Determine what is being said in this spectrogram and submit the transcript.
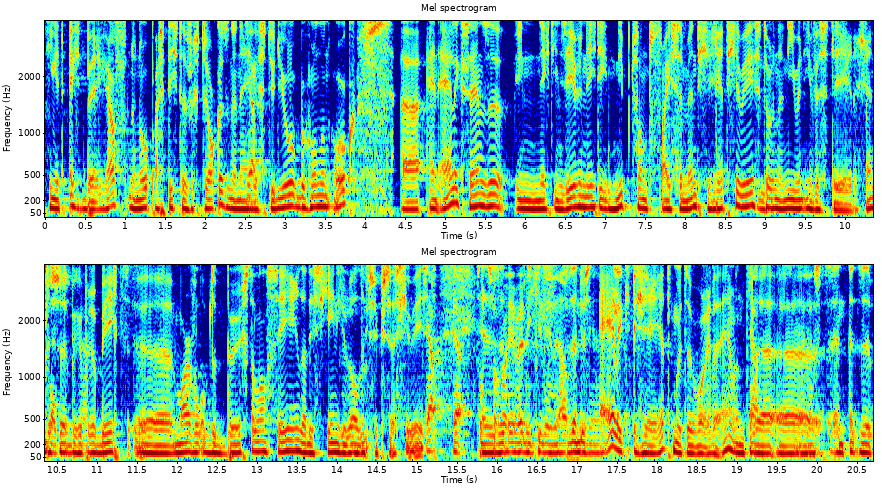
ging het echt bergaf. Een hoop artiesten vertrokken, ze een eigen Ja. studio begonnen ook. Eh, en eigenlijk zijn ze in 1997 nipt van het faillissement gered geweest door een nieuwe investeerder. Hè? Dus ze hebben geprobeerd eh, Marvel op de beurs te lanceren. Dat is geen geweldig succes geweest. Ja, tot ze- zover ben ik inderdaad. ze zijn dus eigenlijk gered moeten worden. Hè? Want en, ze,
